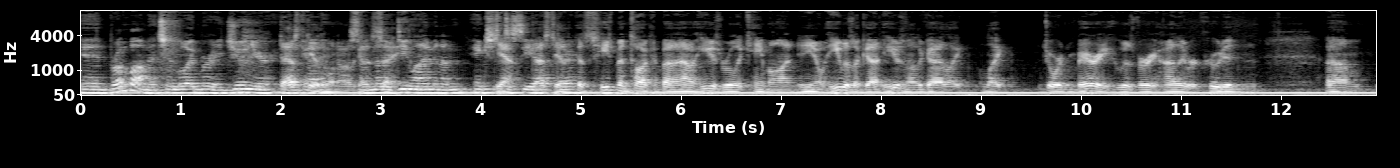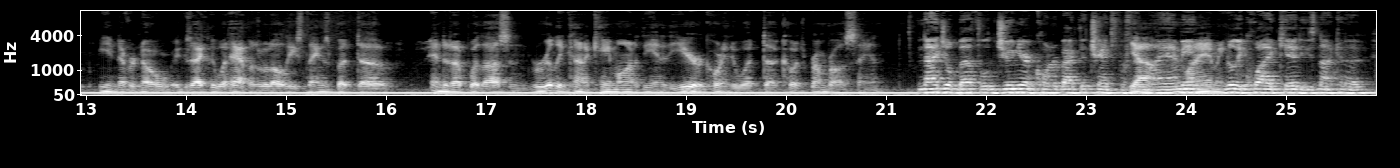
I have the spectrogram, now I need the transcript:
And Brumbaugh mentioned Lloyd Murray Jr. That's the other one I was So gonna say. another. D lineman. I'm anxious Yeah, to see that's out there. Because he's been talking about how he was really came on. You know, he was a guy. He was another guy like like Jordan Berry, who was very highly recruited, and um, you never know exactly what happens with all these things, but. Uh, Ended up with us and really kind of came on at the end of the year, according to what uh, Coach Brumbaugh is saying. Nigel Bethel Jr., a cornerback that transferred from Yeah, Miami. Miami. Really quiet kid. He's not going to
